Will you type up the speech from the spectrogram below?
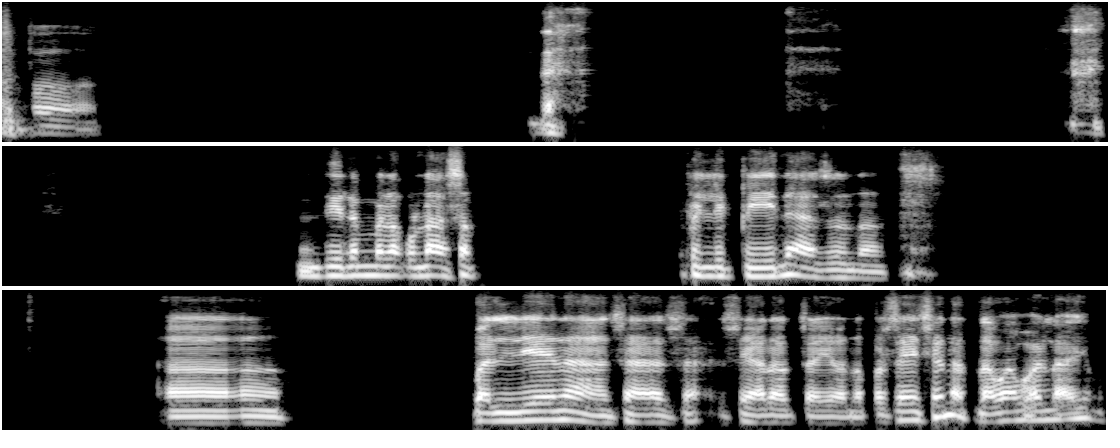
to? Hindi naman ako nasa Pilipinas, ano? Ah, balye na sa, sa shoutout sa'yo. No? Pasensya na, nawawala yung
